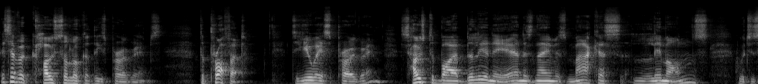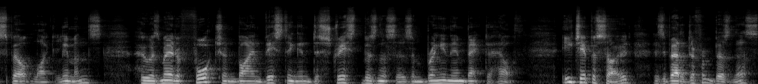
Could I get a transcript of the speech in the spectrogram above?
Let's have a closer look at these programs. The Profit. It's a US program. It's hosted by a billionaire, and his name is Marcus Lemonis, which is spelt like lemons, who has made a fortune by investing in distressed businesses and bringing them back to health. Each episode is about a different business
